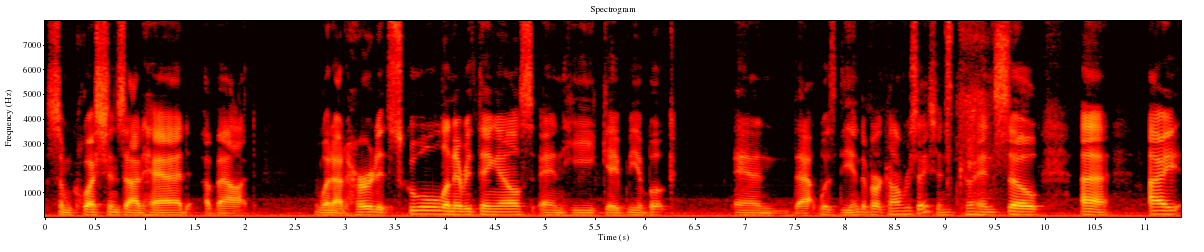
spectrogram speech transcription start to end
some questions I'd had about what I'd heard at school and everything else, and he gave me a book, and that was the end of our conversation. Okay. And so. Uh, I,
